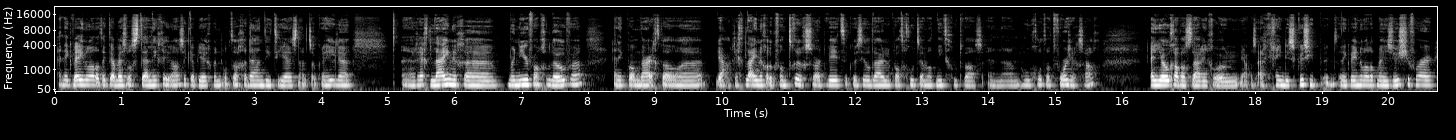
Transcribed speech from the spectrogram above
En ik weet nog wel dat ik daar best wel stellig in was. Ik heb jeugd met een opdracht gedaan, DTS. Nou, dat is ook een hele uh, rechtlijnige manier van geloven. En ik kwam daar echt wel uh, ja, rechtlijnig ook van terug, zwart-wit. Ik wist heel duidelijk wat goed en wat niet goed was en um, hoe God dat voor zich zag. En yoga was daarin gewoon, ja, was eigenlijk geen discussiepunt. En ik weet nog wel dat mijn zusje voor haar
